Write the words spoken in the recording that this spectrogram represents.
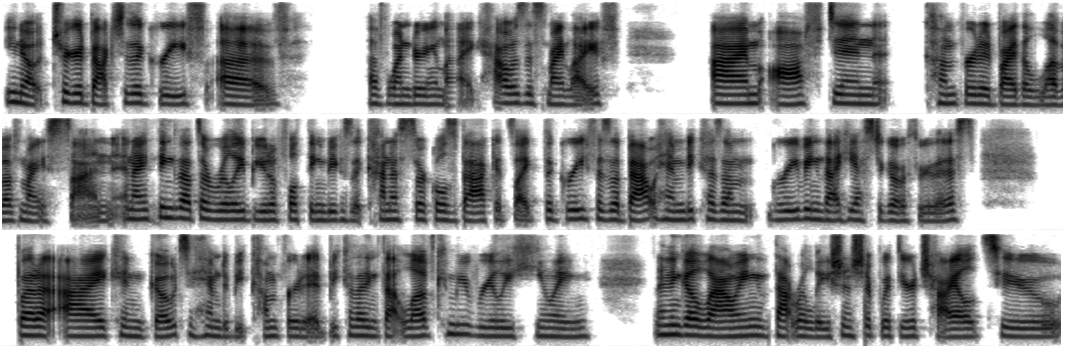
you know, triggered back to the grief of of wondering like how is this my life? I'm often comforted by the love of my son. And I think that's a really beautiful thing because it kind of circles back. It's like the grief is about him because I'm grieving that he has to go through this. But I can go to him to be comforted because I think that love can be really healing. I think allowing that relationship with your child to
